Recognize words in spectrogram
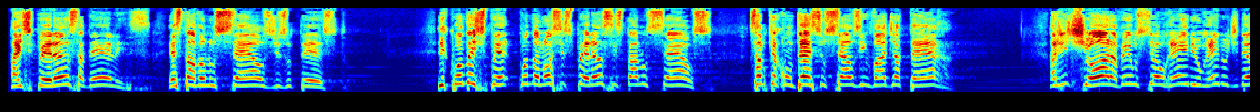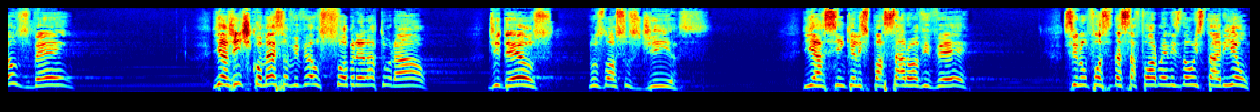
A esperança deles estava nos céus, diz o texto. E quando a, quando a nossa esperança está nos céus, sabe o que acontece? Os céus invadem a terra. A gente ora, vem o seu reino e o reino de Deus vem. E a gente começa a viver o sobrenatural de Deus nos nossos dias. E é assim que eles passaram a viver. Se não fosse dessa forma, eles não estariam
